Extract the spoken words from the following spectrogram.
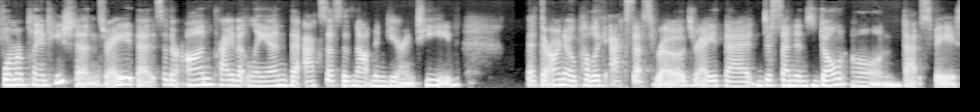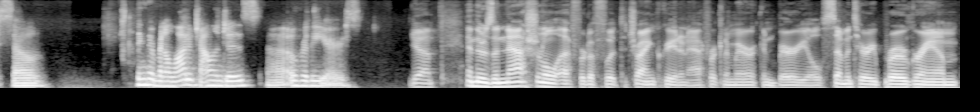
former plantations, right? That so they're on private land. The access has not been guaranteed. That there are no public access roads, right? That descendants don't own that space. So I think there have been a lot of challenges uh, over the years. Yeah. And there's a national effort afoot to try and create an African American burial cemetery program.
